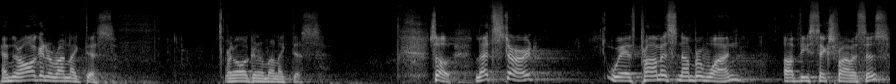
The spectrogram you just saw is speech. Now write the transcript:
And they're all going to run like this. They're all going to run like this. So let's start with promise number one of these six promises.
